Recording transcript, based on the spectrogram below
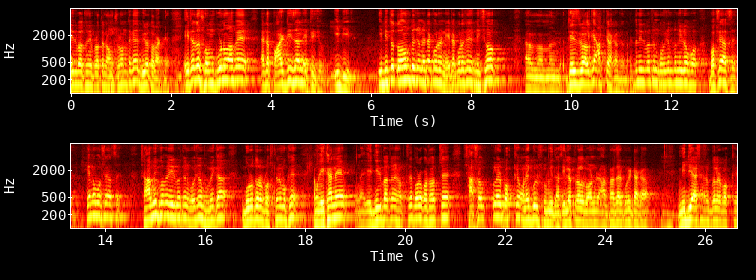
নির্বাচনী প্রচারে অংশগ্রহণ থেকে বিরত রাখে। এটা তো সম্পূর্ণভাবে একটা পার্টিজান অ্যাটিটিউড ইডির। ইডি তো তদন্তের জন্য এটা করেনি, এটা করেছে নিছক কেজরিওয়ালকে আটকে রাখার জন্য। এটা নির্বাচন কমিশন তো নীরব, বসে আছে। কেন বসে আছে? স্বাভাবিকভাবে নির্বাচন কমিশনের ভূমিকা গুরুতর প্রশ্নের মুখে এবং এখানে এই নির্বাচনের সবচেয়ে বড় কথা হচ্ছে শাসকের পক্ষে অনেকগুলো সুবিধা আছে। ইলেকট্রাল বন্ড আট হাজার কোটি টাকা, মিডিয়া শাসক দলের পক্ষে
